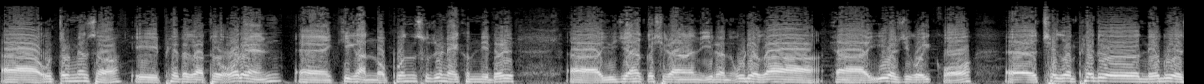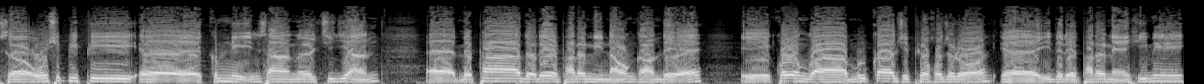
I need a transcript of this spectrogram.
어, 웃돌면서 이 패드가 더 오랜 에, 기간 높은 수준의 금리를 어, 유지할 것이라는 이런 우려가 어, 이어지고 있고 에, 최근 패드 내부에서 50bp 에, 금리 인상을 지지한 에, 매파들의 발언이 나온 가운데 이 고용과 물가 지표 호조로 예, 이들의 발언에 힘이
